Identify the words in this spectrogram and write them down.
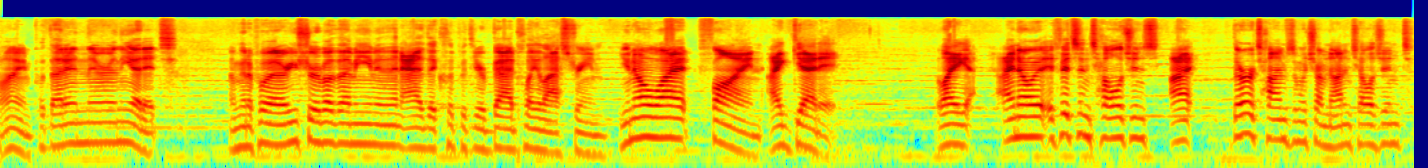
Fine, put that in there in the edit. I'm gonna put, are you sure about that meme, and then add the clip with your bad play last stream. You know what? Fine, I get it. Like, I know if it's intelligence, I, there are times in which I'm not intelligent.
